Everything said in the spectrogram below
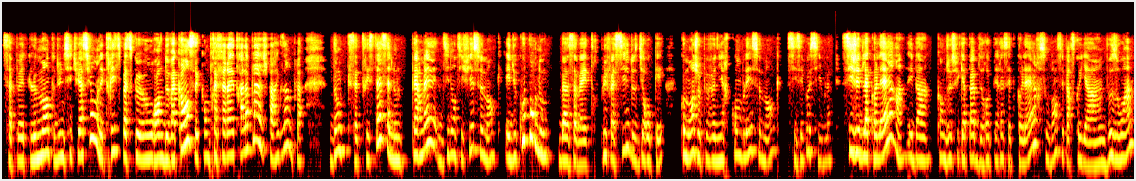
ça peut être le manque d'une situation. On est triste parce qu'on rentre de vacances et qu'on préférait être à la plage, par exemple. Donc cette tristesse, elle nous permet d'identifier ce manque. Et du coup, pour nous, ben, ça va être plus facile de se dire, OK, comment je peux venir combler ce manque si c'est possible. Si j'ai de la colère, eh ben, quand je suis capable de repérer cette colère, souvent c'est parce qu'il y a un besoin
